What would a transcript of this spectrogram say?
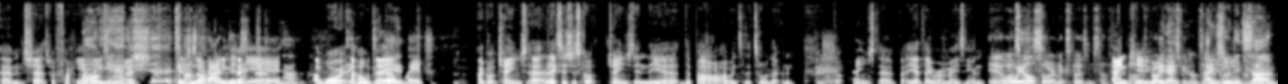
um, shirts were fucking Oh amazing. yeah, the like, shirts, could not we be even better. mentioned. I wore it They the whole day. brilliant. played. I got changed. Uh, Alexis just got changed in the uh, the bar. I went to the toilet and got changed there. But yeah, they were amazing. And Yeah, what well, we all saw him expose himself. Thank bar. It's you. probably He best we don't tell And so did Sam,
